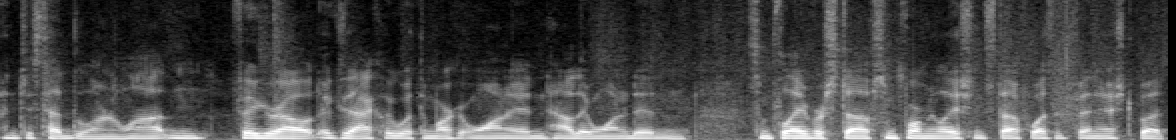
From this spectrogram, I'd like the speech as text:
and just had to learn a lot and figure out exactly what the market wanted and how they wanted it, and some flavor stuff, some formulation stuff wasn't finished, but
